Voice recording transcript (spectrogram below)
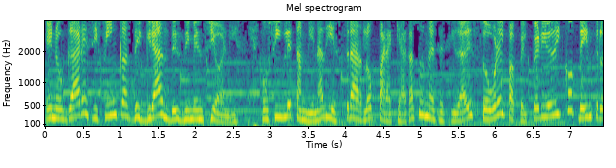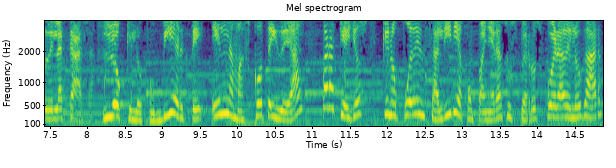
en hogares y fincas de grandes dimensiones. Es posible también adiestrarlo para que haga sus necesidades sobre el papel periódico dentro de la casa, lo que lo convierte en la mascota ideal para aquellos que no pueden salir y acompañar a sus perros fuera del hogar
